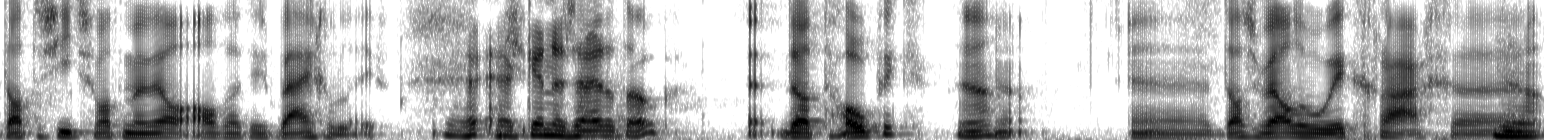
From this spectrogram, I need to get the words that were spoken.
dat is iets wat me wel altijd is bijgebleven. Her- Herkennen zij dat ook? Eh, dat hoop ik. Ja, Ja. Eh, dat is wel hoe ik graag, eh, Ja.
